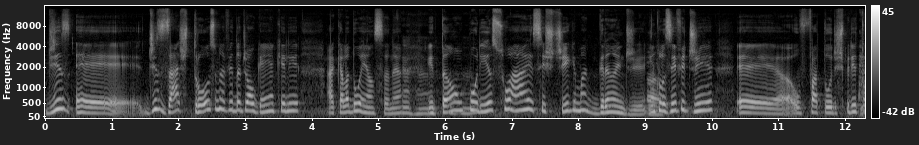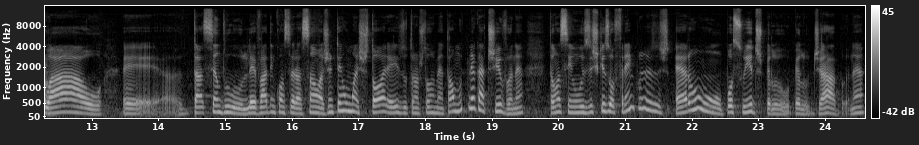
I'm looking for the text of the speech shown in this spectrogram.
des- eh, desastroso na vida de alguém aquele aquela doença, né? então, por isso há esse estigma grande, inclusive de eh, o fator espiritual, está sendo levado em consideração. A gente tem uma história aí do transtorno mental muito negativa, né? Então, assim, os esquizofrênicos eram possuídos pelo, pelo diabo, né?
